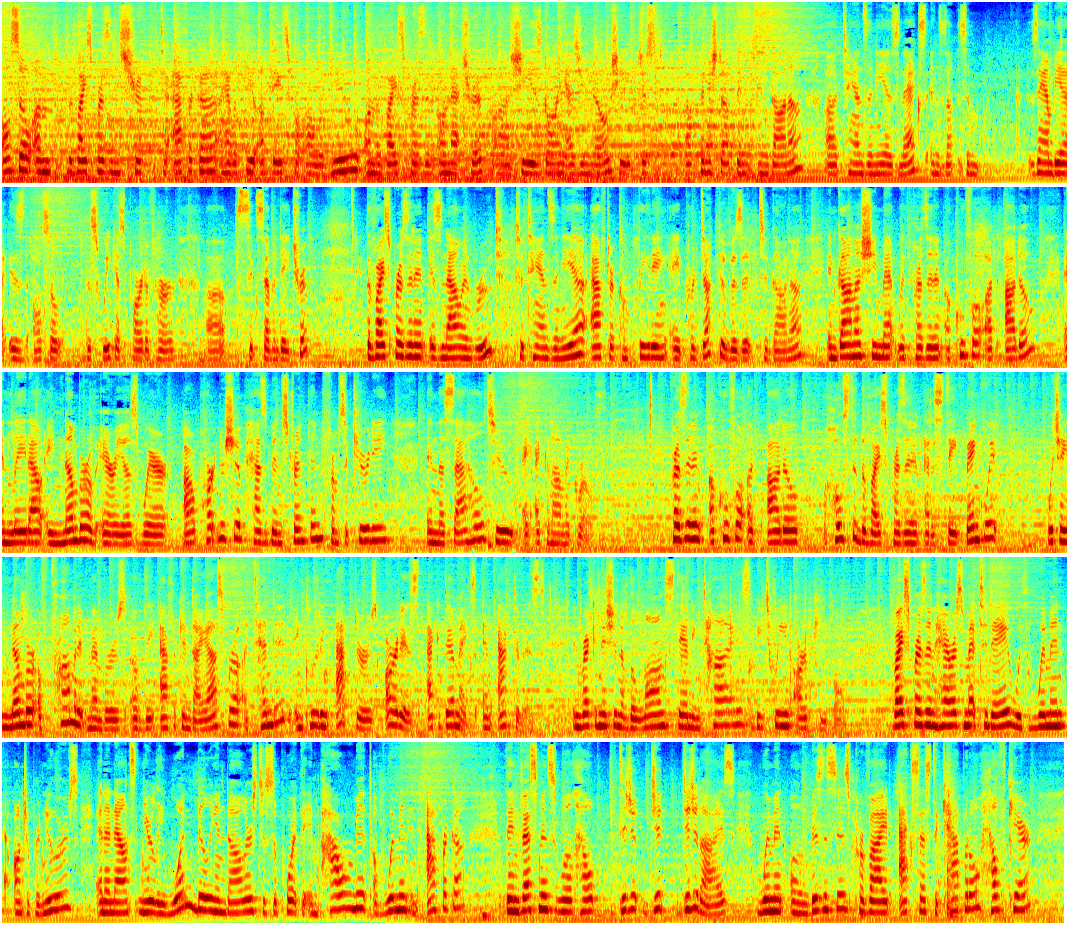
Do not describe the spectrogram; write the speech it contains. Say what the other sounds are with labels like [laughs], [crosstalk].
Also, on the Vice President's trip to Africa, I have a few updates for all of you on the Vice President on that trip. Uh, she is going, as you know, she just uh, finished up in, in Ghana. Uh, Tanzania is next, and Z Zambia is also this week as part of her uh, six, seven day trip. The Vice President is now en route to Tanzania after completing a productive visit to Ghana. In Ghana, she met with President Akufo-Addo and laid out a number of areas where our partnership has been strengthened from security in the Sahel to economic growth. President Akufo-Addo hosted the Vice President at a state banquet which a number of prominent members of the African diaspora attended, including actors, artists, academics, and activists in recognition of the long-standing ties between our people. Vice President Harris met today with women entrepreneurs and announced nearly $1 billion to support the empowerment of women in Africa. The investments will help digi digitize women owned businesses, provide access to capital, healthcare,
